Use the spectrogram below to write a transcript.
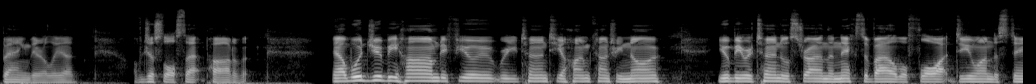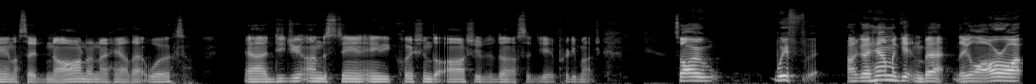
bang, they're allowed. I've just lost that part of it. Now, would you be harmed if you returned to your home country? No. You'll be returned to Australia on the next available flight. Do you understand? I said, No, I don't know how that works. Uh, did you understand any questions I asked you today? I said, Yeah, pretty much. So, with I go, How am I getting back? They're like, All right,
